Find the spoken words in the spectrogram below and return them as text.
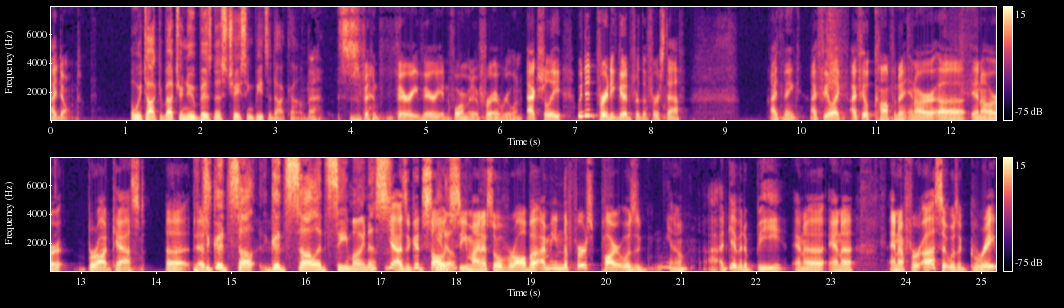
I don't. And we talked about your new business, chasingpizza.com. Uh, this has been very, very informative for everyone. Actually, we did pretty good for the first half. I think. I feel like I feel confident in our uh, in our broadcast. Uh, It's as- a good, sol- good, solid C minus. yeah, it's a good solid You know? C minus overall. But I mean, the first part was you know I'd give it a B and a and a and a for us it was a great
